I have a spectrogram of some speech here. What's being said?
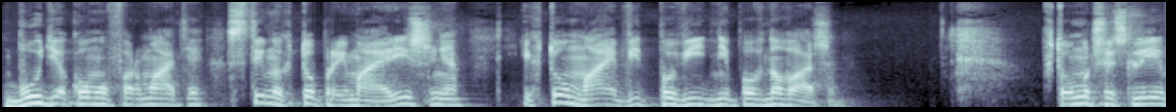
в будь-якому форматі з тими, хто приймає рішення і хто має відповідні повноваження, в тому числі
